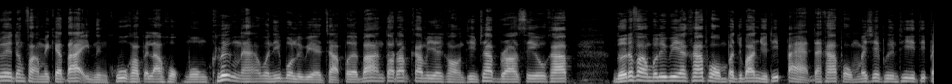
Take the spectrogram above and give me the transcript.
ด้วยทางฝั่งเมกาตาอีกหนึ่งคู่ครับเวลา6โมงครึ่งนะฮะวันนี้โบลิเวียจะเปิดบ้านต้อนรับการมาเยือนของทีมชาติบราซิลครับโดยทางฝั่งโบลิเวียครับผมปัจจุบันอยู่ที่ 8 นะครับผมไม่ใช่พื้นที่ที่ไป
